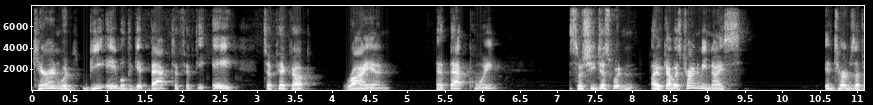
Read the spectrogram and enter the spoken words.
Karen would be able to get back to 58 to pick up Ryan at that point. So she just wouldn't like I was trying to be nice in terms of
